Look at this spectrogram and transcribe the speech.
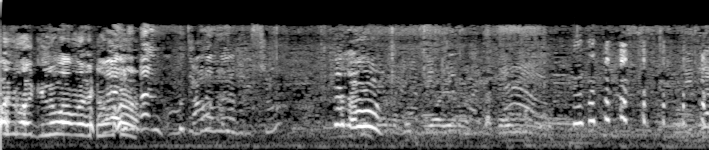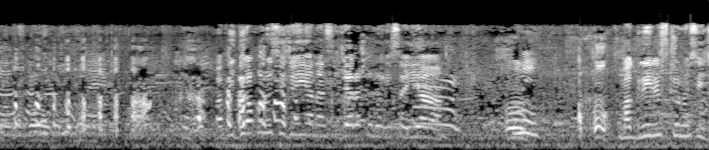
Ano ba ginawa mo na yun? Papidyo ko no si Jaya na si Jera ko no isa ya. Oh. Mag-reels ko no si Jaya.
